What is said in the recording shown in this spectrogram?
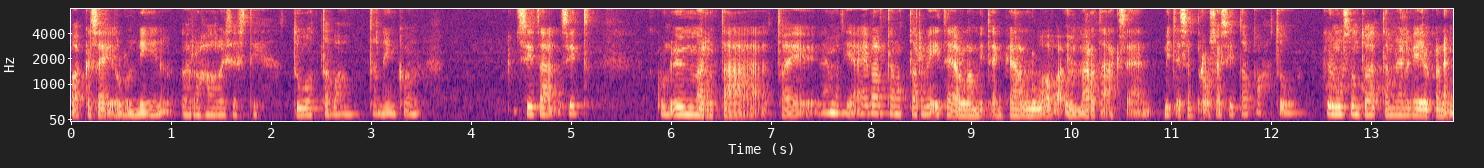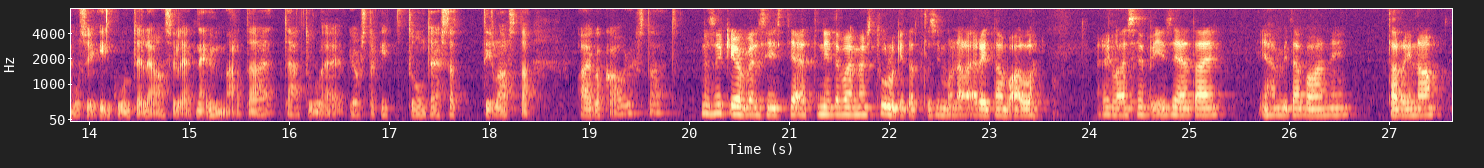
vaikka se ei ollut niin rahallisesti tuottavaa, mutta niin kun sitä sit, kun ymmärtää, tai en mä tiedä, ei välttämättä tarvi itse olla mitenkään luova ymmärtääkseen, miten se prosessi tapahtuu. Kyllä musta tuntuu, että melkein jokainen musiikin kuuntelija on silleen, että ne ymmärtää, että tämä tulee jostakin tunteesta, tilasta, aikakaudesta. No sekin on vielä siistiä, että niitä voi myös tulkita tosi monella eri tavalla. Erilaisia biisejä tai ihan mitä vaan, niin tarinaa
